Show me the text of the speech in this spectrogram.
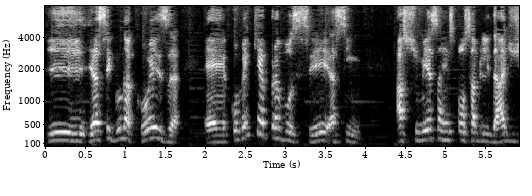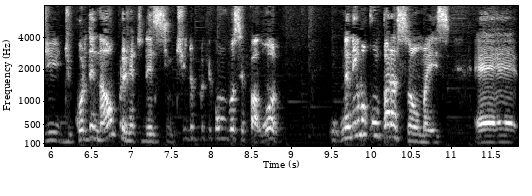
E, e a segunda coisa, é, como é que é para você, assim, assumir essa responsabilidade de, de coordenar um projeto nesse sentido, porque como você falou, não é nenhuma comparação, mas é,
